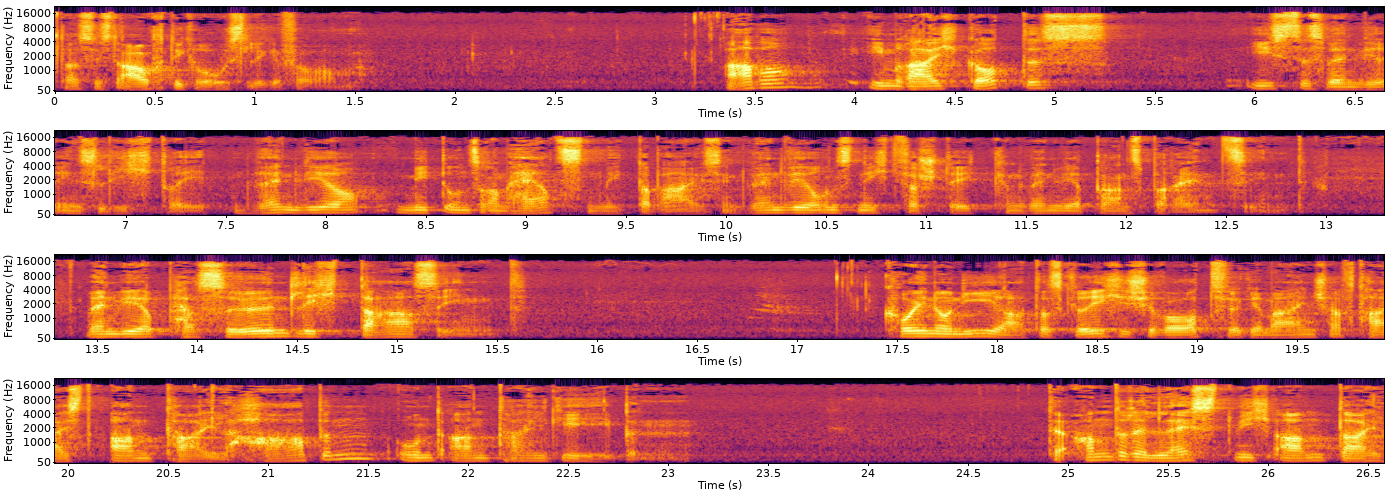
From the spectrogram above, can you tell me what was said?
Das ist auch die gruselige Form. Aber im Reich Gottes ist es, wenn wir ins Licht treten, wenn wir mit unserem Herzen mit dabei sind, wenn wir uns nicht verstecken, wenn wir transparent sind, wenn wir persönlich da sind. Koinonia, das griechische Wort für Gemeinschaft, heißt Anteil haben und Anteil geben. Der andere lässt mich Anteil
